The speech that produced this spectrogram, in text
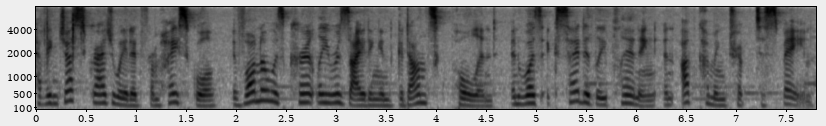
Having just graduated from high school, Ivana was currently residing in Gdansk, Poland, and was excitedly planning an upcoming trip to Spain.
